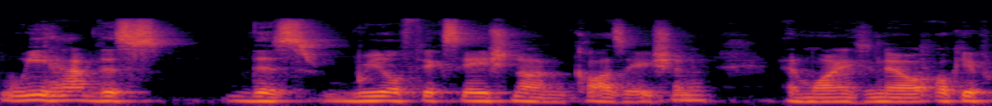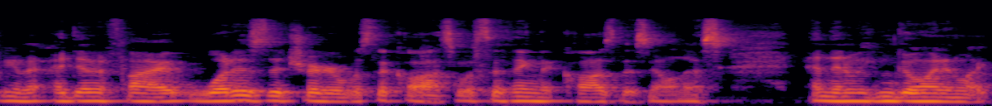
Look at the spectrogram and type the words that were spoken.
we have this this real fixation on causation and wanting to know, okay, if we can identify what is the trigger, what's the cause, what's the thing that caused this illness, and then we can go in and like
